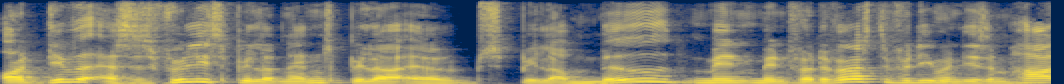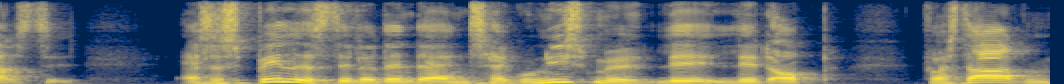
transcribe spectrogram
og det, altså selvfølgelig spiller den anden spiller, uh, spiller med, men, men for det første, fordi man ligesom har, altså spillet stiller den der antagonisme lidt op fra starten,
